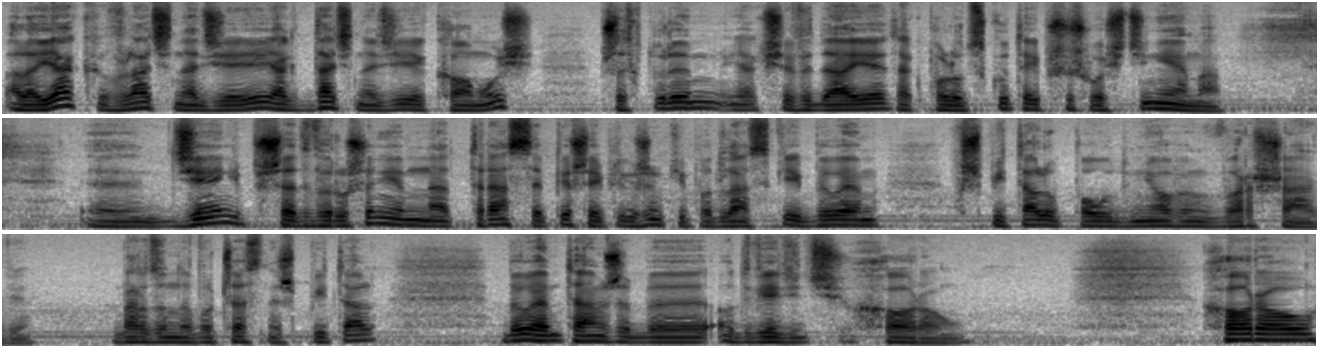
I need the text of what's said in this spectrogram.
Ale jak wlać nadzieję, jak dać nadzieję komuś, przed którym, jak się wydaje, tak po ludzku, tej przyszłości nie ma. E, Dzień przed wyruszeniem na trasę pierwszej pielgrzymki podlaskiej byłem w szpitalu południowym w Warszawie. Bardzo nowoczesny szpital. Byłem tam, żeby odwiedzić chorą. Chorą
